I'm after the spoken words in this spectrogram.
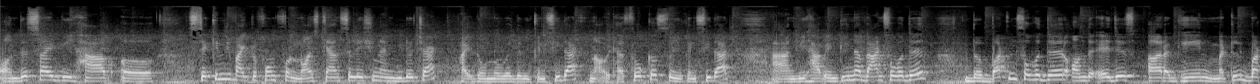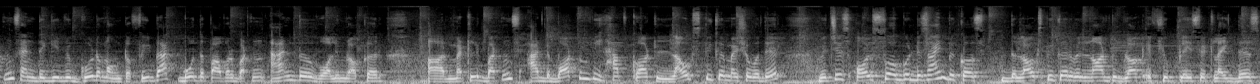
On this side we have a secondary microphone for noise cancellation and video chat. I don't know whether you can see that. Now it has focus so you can see that. And we have antenna bands over there. The buttons over there on the edges are again metallic buttons and they give you good amount of feedback both the power button and the volume rocker are metallic buttons. At the bottom we have got loudspeaker mesh over there which is also a good design because the loudspeaker will not be blocked if you place it like this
